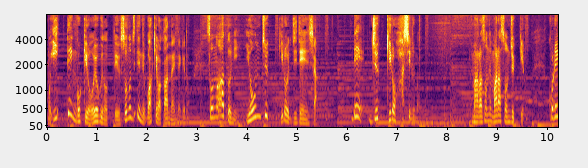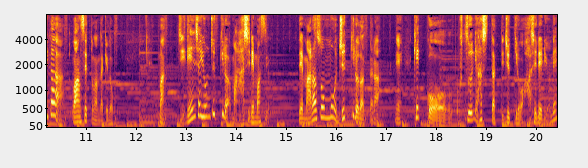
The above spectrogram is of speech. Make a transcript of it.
もう1.5キロ泳ぐのっていう、その時点でわけわかんないんだけど、その後に40キロ自転車。で、10キロ走るの。マラソンでマラソン10キロ。これがワンセットなんだけど、まあ、自転車40キロはまあ走れますよ。で、マラソンも10キロだったら、ね、結構、普通に走ったって10キロは走れるよね。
